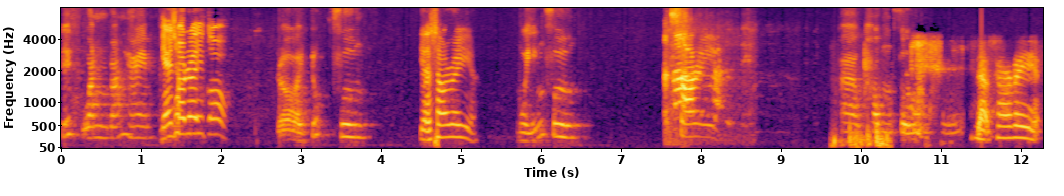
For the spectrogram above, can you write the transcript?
Tuyết Quanh vắng hai em Dạ sorry cô. rồi Trúc Phương Dạ sorry. Nguyễn Phương sorry ạ à, Hồng Phượng Dạ sorry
